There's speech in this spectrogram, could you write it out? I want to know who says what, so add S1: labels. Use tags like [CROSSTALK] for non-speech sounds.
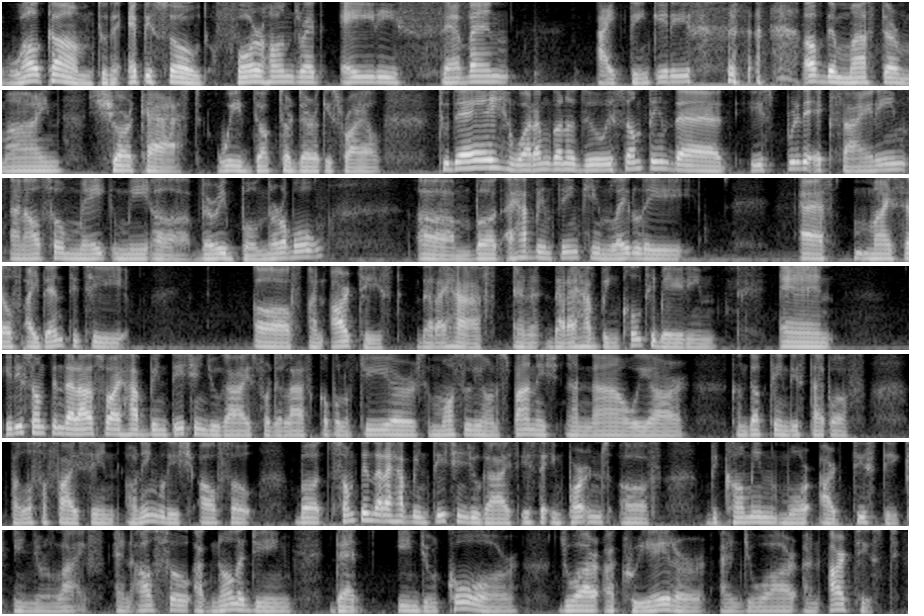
S1: Welcome to the episode 487, I think it is, [LAUGHS] of the Mastermind Shortcast with Dr. Derek Israel. Today, what I'm gonna do is something that is pretty exciting and also make me uh, very vulnerable. Um, but I have been thinking lately as my self identity of an artist that I have and that I have been cultivating. And it is something that also I have been teaching you guys for the last couple of years mostly on Spanish. And now we are conducting this type of philosophizing on English also. But something that I have been teaching you guys is the importance of becoming more artistic in your life. And also acknowledging that in your core, you are a creator and you are an artist.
